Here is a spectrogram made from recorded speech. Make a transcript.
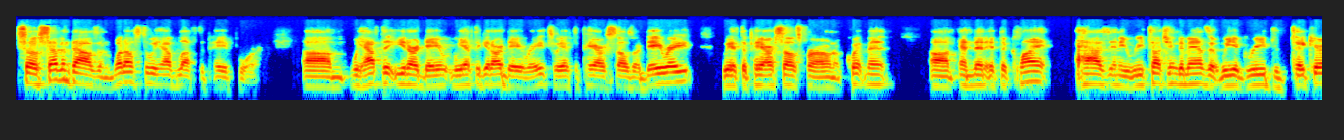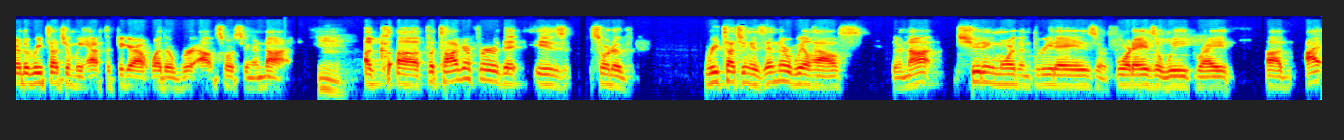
So seven thousand. What else do we have left to pay for? Um, we have to eat our day. We have to get our day rate. So we have to pay ourselves our day rate. We have to pay ourselves for our own equipment. Um, and then if the client has any retouching demands that we agreed to take care of the retouching, we have to figure out whether we're outsourcing or not. Mm. A, a photographer that is sort of retouching is in their wheelhouse. They're not shooting more than three days or four days a week, right? Uh, I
